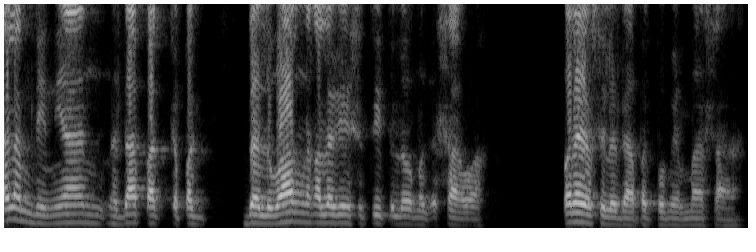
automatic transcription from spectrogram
alam din yan na dapat kapag dalawang nakalagay sa titulo mag-asawa, pareho sila dapat pumirma sa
